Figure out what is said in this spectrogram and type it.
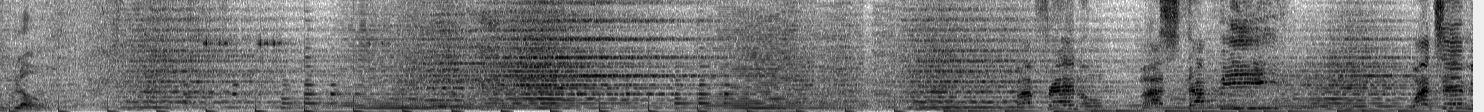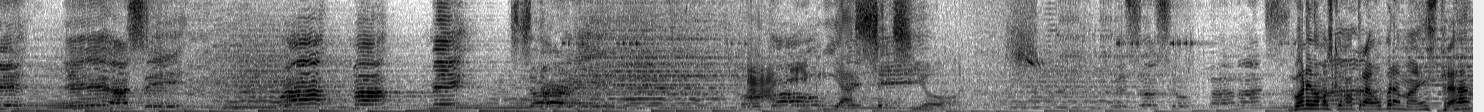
SoundCloud. My friend, oh, my stoppy. What's me? Yeah, eh, I say, why my me sorry? Alegría Session. Bueno, y vamos con otra obra maestra.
